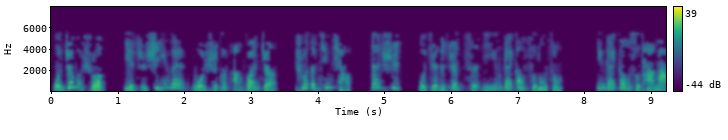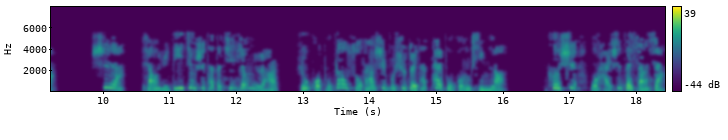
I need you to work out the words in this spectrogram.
我这么说也只是因为我是个旁观者，说的轻巧。但是我觉得这次你应该告诉陆总，应该告诉他嘛。是啊，小雨滴就是他的亲生女儿，如果不告诉他，是不是对他太不公平了？可是我还是再想想，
